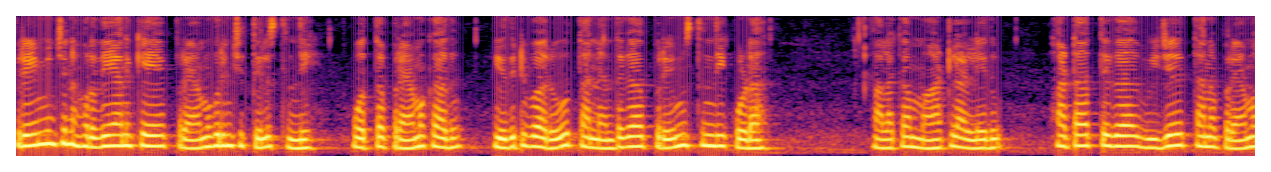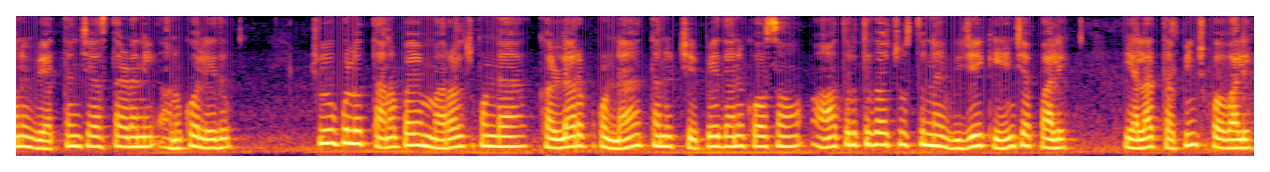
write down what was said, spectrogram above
ప్రేమించిన హృదయానికే ప్రేమ గురించి తెలుస్తుంది. ఒత్త ప్రేమ కాదు. ఎదుటివారు తన్నెంతగా ప్రేమిస్తుంది కూడా. అలక మాట్లాడలేదు. హఠాత్తుగా విజయ్ తన ప్రేమను వ్యక్తం చేస్తాడని అనుకోలేదు. చూపులు తనపై మరల్చకుండా కళ్ళారపకుండా తను చెప్పేదానికోసం ఆతృతగా చూస్తున్న విజయ్కి ఏం చెప్పాలి? ఎలా తప్పించుకోవాలి?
